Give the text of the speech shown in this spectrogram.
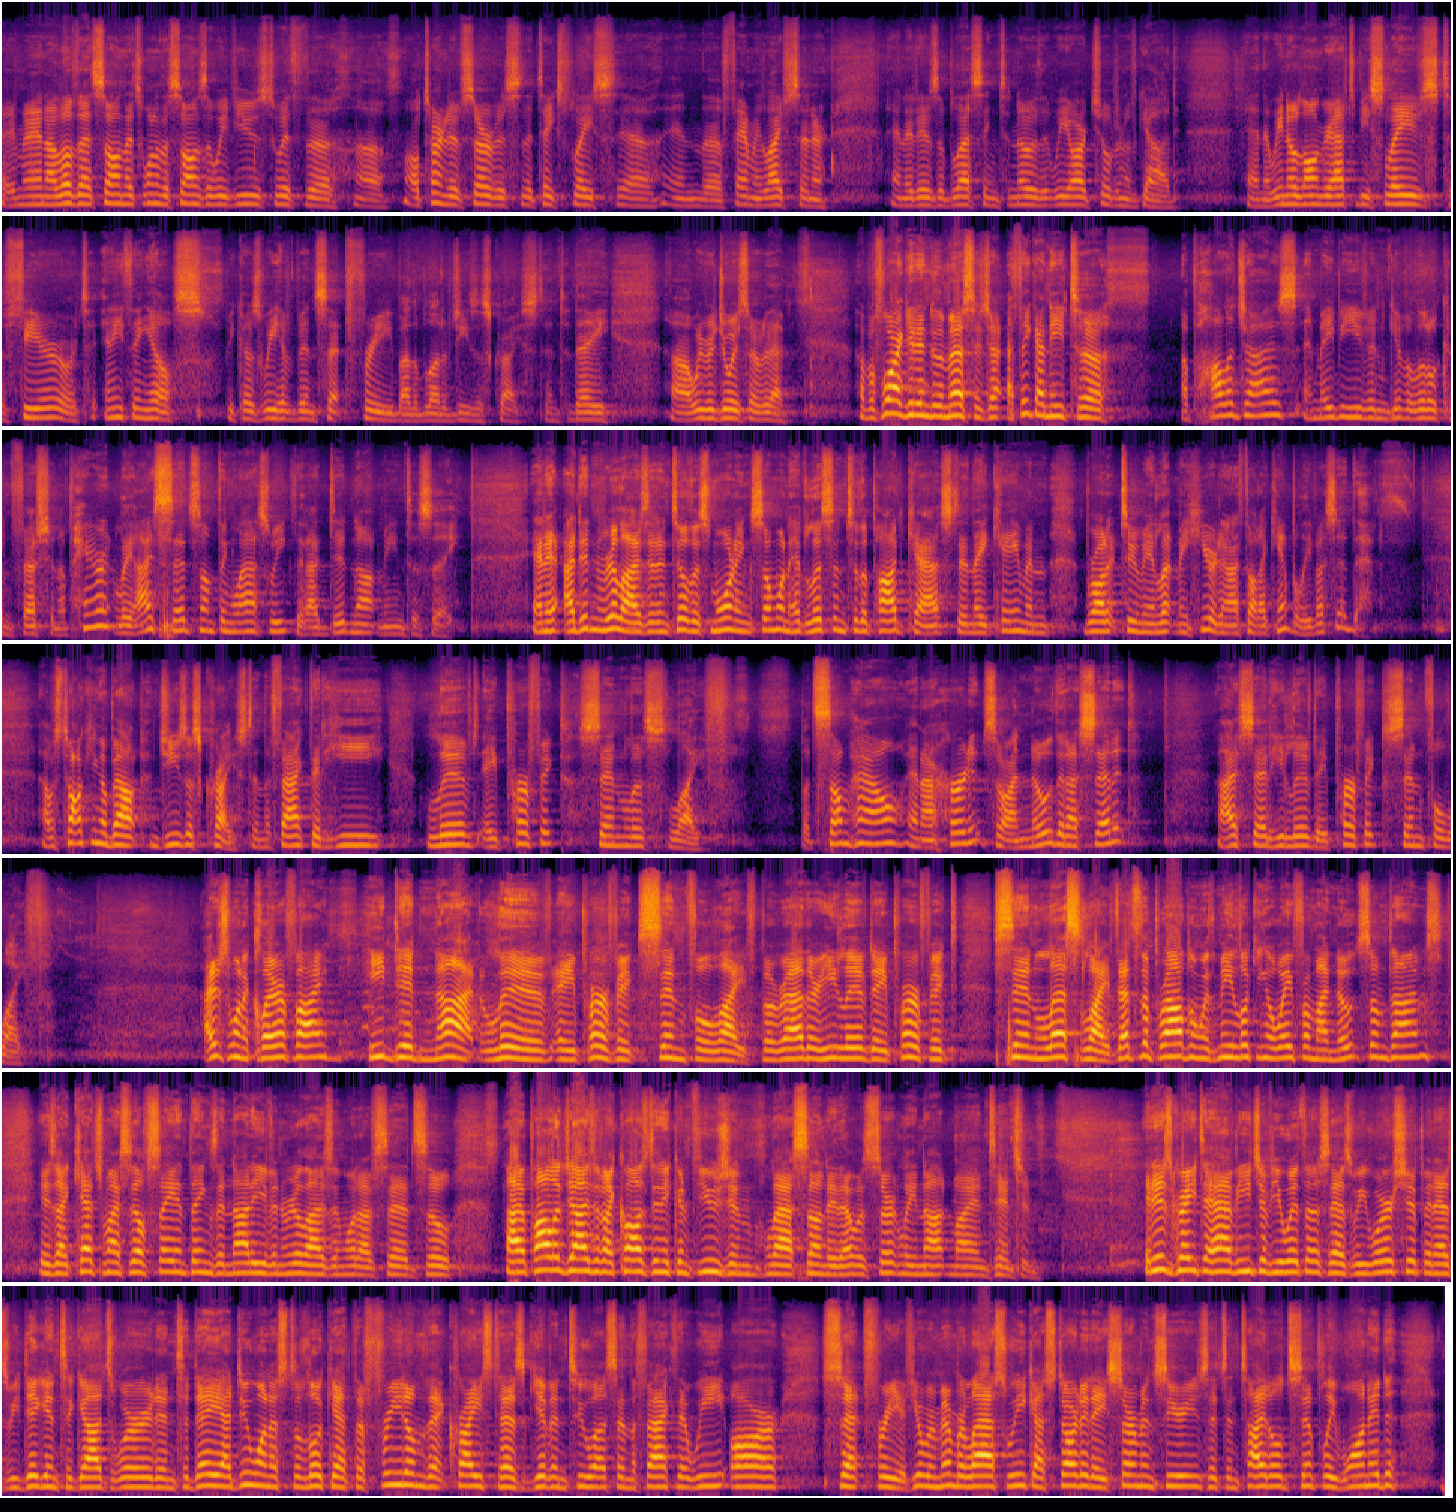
Amen. I love that song. That's one of the songs that we've used with the uh, alternative service that takes place uh, in the Family Life Center. And it is a blessing to know that we are children of God and that we no longer have to be slaves to fear or to anything else because we have been set free by the blood of Jesus Christ. And today uh, we rejoice over that. Before I get into the message, I, I think I need to apologize and maybe even give a little confession. Apparently, I said something last week that I did not mean to say. And it, I didn't realize it until this morning. Someone had listened to the podcast and they came and brought it to me and let me hear it. And I thought, I can't believe I said that. I was talking about Jesus Christ and the fact that he lived a perfect, sinless life. But somehow, and I heard it, so I know that I said it, I said he lived a perfect, sinful life. I just want to clarify he did not live a perfect, sinful life, but rather he lived a perfect, sinless life. That's the problem with me looking away from my notes sometimes is I catch myself saying things and not even realizing what I've said. So I apologize if I caused any confusion last Sunday. That was certainly not my intention. It is great to have each of you with us as we worship and as we dig into God's Word. And today I do want us to look at the freedom that Christ has given to us and the fact that we are set free. If you'll remember last week, I started a sermon series that's entitled Simply Wanted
